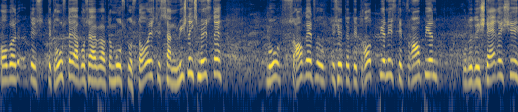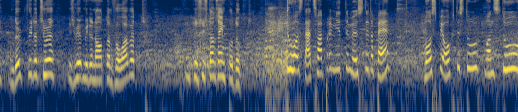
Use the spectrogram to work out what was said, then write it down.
Aber das, der Großteil, was auf der Moskos da ist, das sind Mischlingsmöste, wo es angeht, wo das ja die Drahtbirne ist, die Fraubirne oder die steirische und Öpfel dazu. Das wird miteinander dann verarbeitet und das ist dann sein Produkt. Du hast auch zwei prämierte Möste dabei. Was beachtest du, wenn du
